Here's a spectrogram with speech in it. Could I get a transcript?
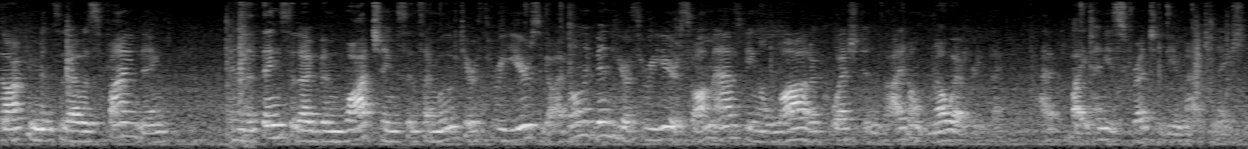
documents that I was finding and the things that I've been watching since I moved here three years ago. I've only been here three years, so I'm asking a lot of questions. I don't know everything by any stretch of the imagination.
